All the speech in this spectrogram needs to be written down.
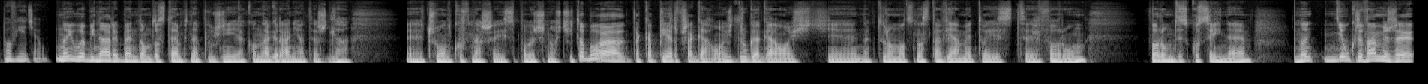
powiedział. No i webinary będą dostępne później jako nagrania też dla członków naszej społeczności. To była taka pierwsza gałąź. Druga gałąź, na którą mocno stawiamy, to jest forum forum dyskusyjne. No, nie ukrywamy, że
